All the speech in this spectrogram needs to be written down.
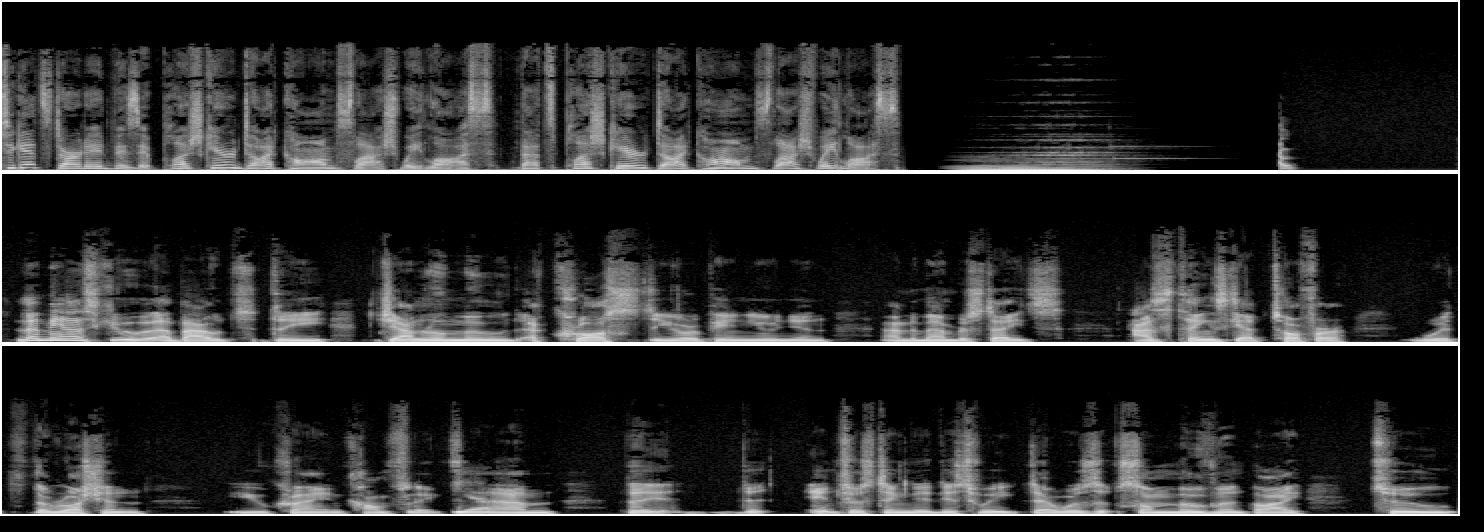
To get started, visit plushcare.com slash weight loss. That's plushcare.com slash weight loss. Let me ask you about the general mood across the European Union and the member states as things get tougher with the Russian Ukraine conflict. Yeah. Um, the, the, interestingly, this week there was some movement by two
